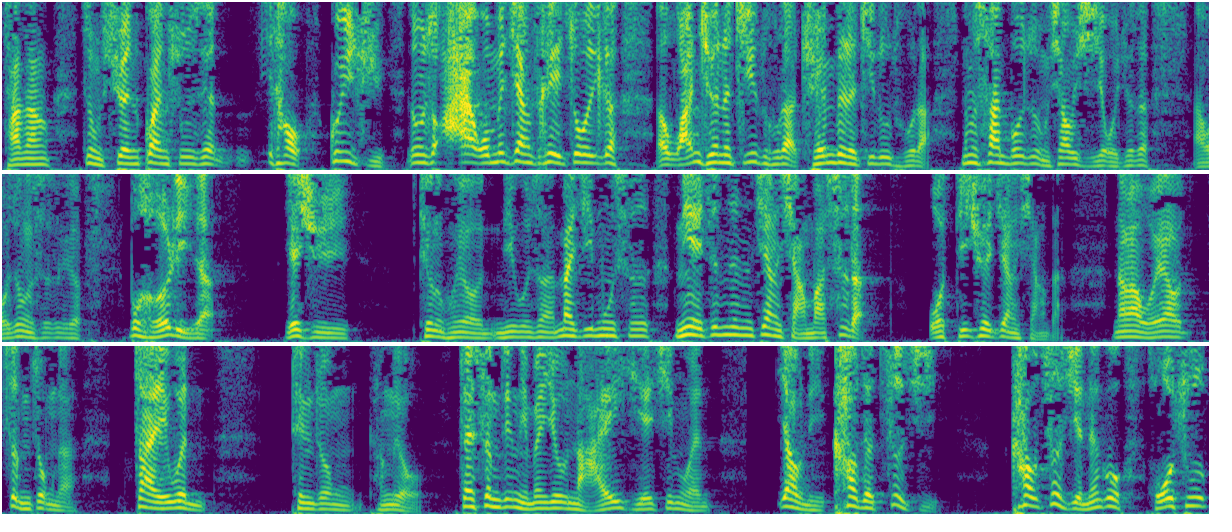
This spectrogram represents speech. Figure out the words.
常常这种宣灌输一些一套规矩，认为说啊，我们这样子可以做一个呃完全的基督徒的，全面的基督徒的。那么散播这种消息，我觉得啊，我认为是这个不合理的。也许听众朋友，你会说麦基牧师，你也真正的这样想吗？是的。我的确这样想的。那么我要郑重的再问听众朋友，在圣经里面有哪一节经文要你靠着自己，靠自己能够活出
